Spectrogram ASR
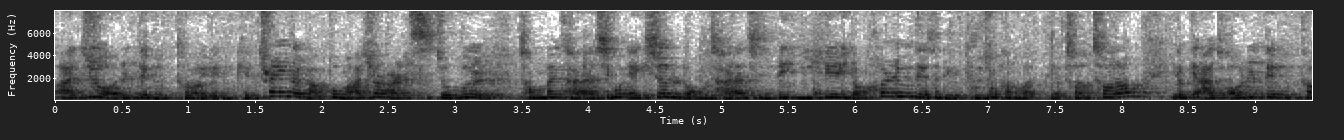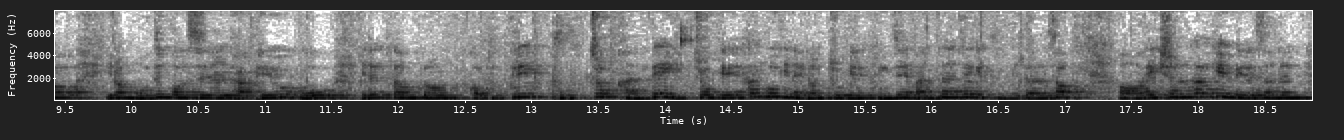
아주 어릴 때부터 이렇게 트레이닝을 받고 마셜 아츠 쪽을 정말 잘하시고 액션을 너무 잘하시는데 이게 영- 헐리우드에서 되게 부족한 것 같아요. 저처럼 이렇게 아주 어릴 때부터 이런 모든 것을 다 배우고 이랬던 그런 것들이 부족한데 이쪽에 한국이나 이런 쪽에는 굉장히 많다는 생각이 듭니다. 그래서 어, 액션을 하기 위해서는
